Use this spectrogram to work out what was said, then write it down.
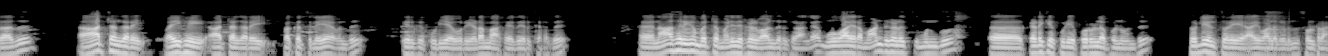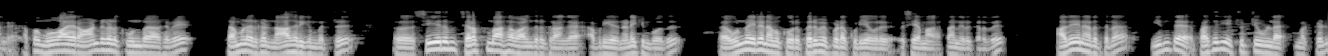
அதாவது ஆற்றங்கரை வைகை ஆற்றங்கரை பக்கத்திலேயே வந்து இருக்கக்கூடிய ஒரு இடமாக இது இருக்கிறது. நாகரிகம் பெற்ற மனிதர்கள் வாழ்ந்திருக்கிறாங்க. மூவாயிரம் ஆண்டுகளுக்கு முன்பு கிடைக்கக்கூடிய பொருள் அப்படின்னு வந்து தொல்லியல் துறை ஆய்வாளர்கள் வந்து சொல்கிறாங்க அப்போ மூவாயிரம் ஆண்டுகளுக்கு முன்பாகவே தமிழர்கள் நாகரிகம் பெற்று சீரும் சிறப்புமாக வாழ்ந்திருக்கிறாங்க அப்படிங்கிறத நினைக்கும் போது உண்மையிலே நமக்கு ஒரு பெருமைப்படக்கூடிய ஒரு விஷயமாகத்தான் இருக்கிறது. அதே நேரத்தில் இந்த பகுதியை சுற்றியுள்ள மக்கள்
